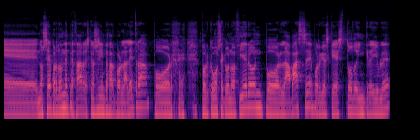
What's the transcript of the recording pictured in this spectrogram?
Eh, no sé por dónde empezar, es que no sé si empezar por la letra, por, por cómo se conocieron, por la base, porque es que es todo increíble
